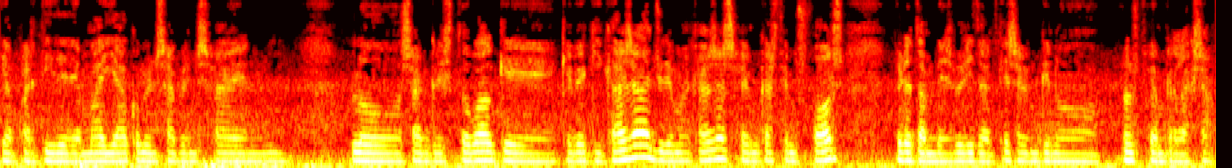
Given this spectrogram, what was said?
i a partir de demà ja començar a pensar en lo Sant Cristóbal que, que ve aquí a casa, juguem a casa, sabem que estem forts, però també és veritat que sabem que no, no ens podem relaxar.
